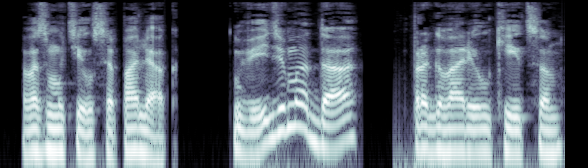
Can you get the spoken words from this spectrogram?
— возмутился поляк. «Видимо, да», — проговорил Китсон.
